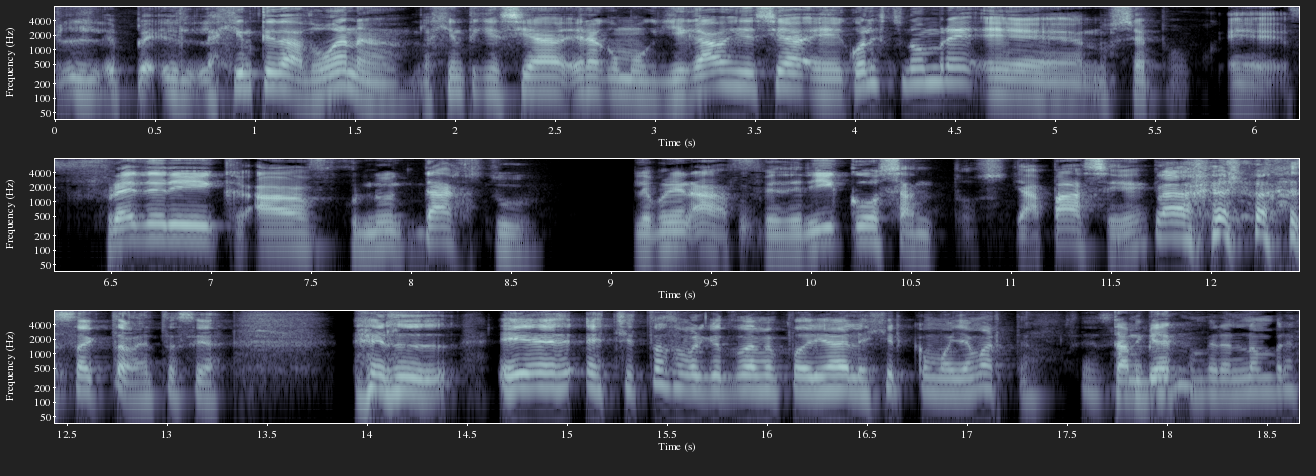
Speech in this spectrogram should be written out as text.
la gente de aduana, la gente que decía, era como, llegabas y decía, eh, ¿cuál es tu nombre? Eh, no sé, eh, Frederick Le ponían, ah, Federico Santos, ya pase. Claro, exactamente, sí. El, es, chistoso porque tú también podrías elegir cómo llamarte. también. cambiar el nombre.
